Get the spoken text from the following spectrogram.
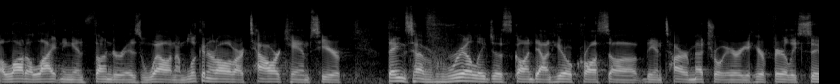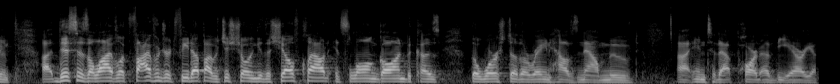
a lot of lightning and thunder as well. And I'm looking at all of our tower cams here things have really just gone downhill across uh, the entire metro area here fairly soon. Uh, this is a live look 500 feet up. I was just showing you the shelf cloud. It's long gone because the worst of the rain has now moved uh, into that part of the area.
